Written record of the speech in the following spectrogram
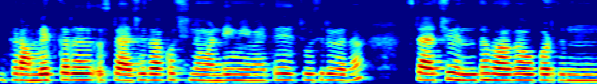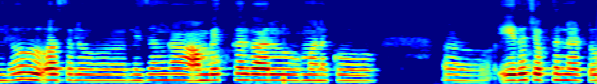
ఇక్కడ అంబేద్కర్ స్టాచ్యూ దాకా వచ్చినామండి. మేమైతే చూసిరు కదా స్టాచ్యూ ఎంత బాగా అవుపడుతుందో. అసలు నిజంగా అంబేద్కర్ గారు మనకు ఏదో చెప్తున్నట్టు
